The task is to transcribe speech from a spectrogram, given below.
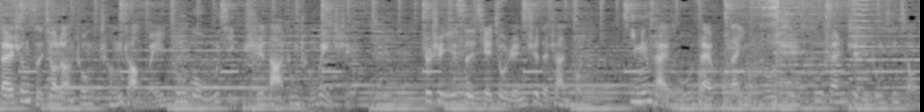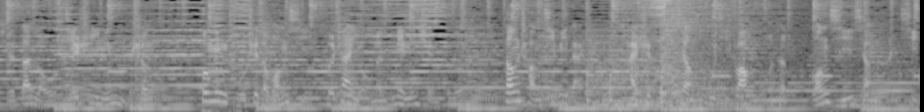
在生死较量中成长为中国武警十大忠诚卫士。这是一次解救人质的战斗。一名歹徒在湖南永州市珠山镇中心小学三楼劫持一名女生，奉命处置的王喜和战友们面临选择：当场击毙歹徒，还是走向抓活的？王喜想得很细。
